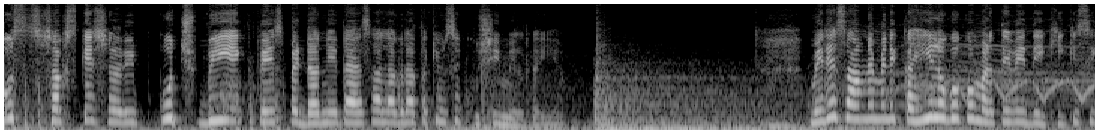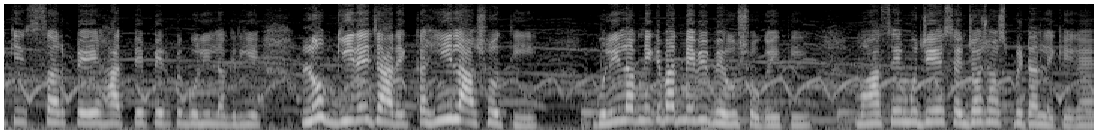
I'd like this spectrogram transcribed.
उस शख्स के शरीर, कुछ भी एक फेस पे डर नहीं था, ऐसा लग रहा था कि उसे खुशी मिल रही है। मेरे सामने मैंने कई लोगों को मरते हुए देखी, किसी के सर पे, हाथ पे, पैर पे गोली लग रही है। लोग गिरे जा रहे, कहीं लाशों थी गोली लगने के बाद मैं भी बेहोश हो गई थी। वहाँ से मुझे सेंट जॉर्ज हॉस्पिटल लेके गए।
